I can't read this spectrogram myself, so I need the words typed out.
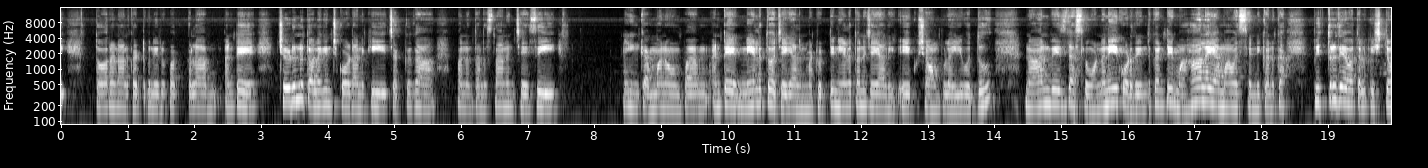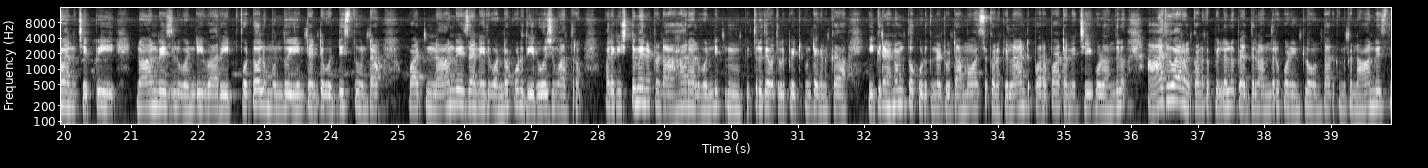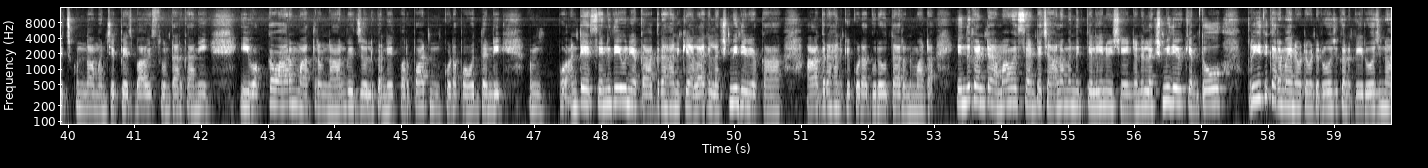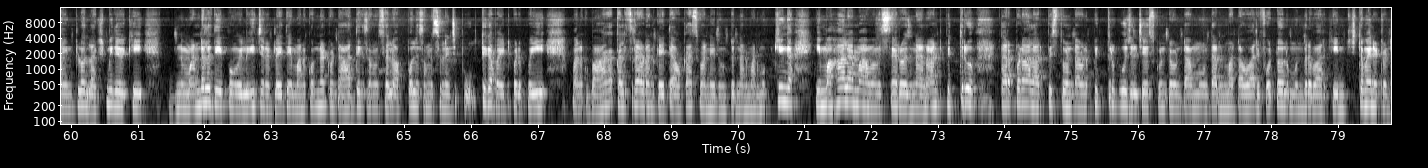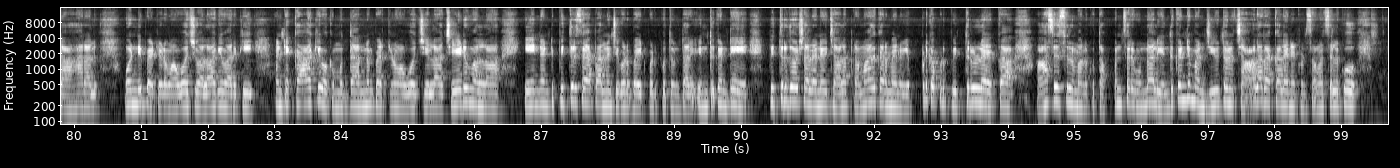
తోరణాలు కట్టుకుని ఇరుపక్కల అంటే చెడును తొలగించుకోవడానికి చక్కగా మనం తలస్నానం చేసి ఇంకా మనం అంటే నీళ్ళతో చేయాలన్నమాట. ఉట్టి నీళ్ళతోనే చేయాలి. ఏ షాంపులు అయ్యి వద్దు. నాన్ వెజ్ అసలు వండనేయకూడదు. ఎందుకంటే మహాలయ అమావాస్య అండి. కనుక పితృదేవతలకు ఇష్టం అని చెప్పి నాన్ వెజ్లు వండి వారి ఫోటోల ముందు ఏంటంటే వడ్డిస్తూ ఉంటాం. వాటిని నాన్ వెజ్ అనేది వండకూడదు ఈ రోజు మాత్రం. వారికి ఇష్టమైనటువంటి ఆహారాలు వండి పితృదేవతలు పెట్టుకుంటే కనుక ఈ గ్రహణంతో కూడుకున్నటువంటి అమావాస్య కనుక ఇలాంటి పొరపాటు అనేది చేయకూడదు. అందులో ఆదివారం కనుక పిల్లలు పెద్దలు అందరూ కూడా ఇంట్లో ఉంటారు కనుక నాన్ వెజ్ తెచ్చుకుందాం అని చెప్పేసి భావిస్తూ ఉంటారు. కానీ ఈ ఒక్క వారం మాత్రం నాన్ వెజ్ జోలికి అనేది పొరపాటును కూడా పోవద్దండి. అంటే శనిదేవుని యొక్క ఆగ్రహానికి అలాగే లక్ష్మీదేవి యొక్క ఆగ్రహానికి కూడా గురవుతారనమాట ఎందుకంటే అమావాస్య అంటే చాలామందికి తెలియని విషయం ఏంటంటే లక్ష్మీదేవికి ఎంతో ప్రీతికరమైనటువంటి రోజు కనుక ఈ రోజున ఇంట్లో లక్ష్మీదేవికి మండల దీపం వెలిగించినట్లయితే మనకున్నటువంటి ఆర్థిక సమస్యలు అప్పుల సమస్యల నుంచి పూర్తిగా బయటపడిపోయి మనకు బాగా కలిసి రావడానికి అయితే అవకాశం అనేది ఉంటుందన్నమాట. ముఖ్యంగా ఈ మహాలయ అమావాస్య రోజున ఎలాంటి పితృ తర్పణాలు అర్పిస్తూ ఉంటాము పితృ పూజలు చేసుకుంటూ ఉంటాము ఉంటారనమాట వారి ఫోటోలు ముందు ముందర వారికి ఇష్టమైనటువంటి ఆహారాలు వండి పెట్టడం అవ్వచ్చు. అలాగే వారికి అంటే కాకి ఒక ముద్ద అన్నం పెట్టడం అవ్వచ్చు. ఇలా చేయడం వల్ల ఏంటంటే పితృశాపాల నుంచి కూడా బయటపడిపోతుంటారు. ఎందుకంటే పితృదోషాలు అనేవి చాలా ప్రమాదకరమైనవి. ఎప్పటికప్పుడు పితృల యొక్క ఆశస్సులు మనకు తప్పనిసరిగా ఉండాలి. ఎందుకంటే మన జీవితంలో చాలా రకాలైనటువంటి సమస్యలకు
